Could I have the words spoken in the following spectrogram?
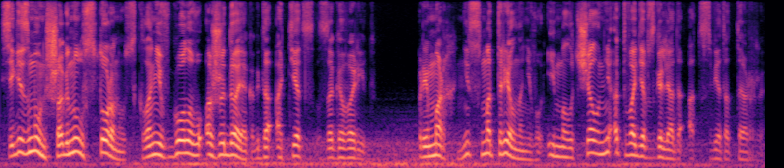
Сигизмунд шагнул в сторону, склонив голову, ожидая, когда отец заговорит. Примарх не смотрел на него и молчал, не отводя взгляда от света Терры.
